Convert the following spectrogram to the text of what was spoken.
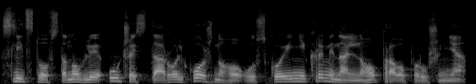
Слідство встановлює участь та роль кожного у скоєнні кримінального правопорушення.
